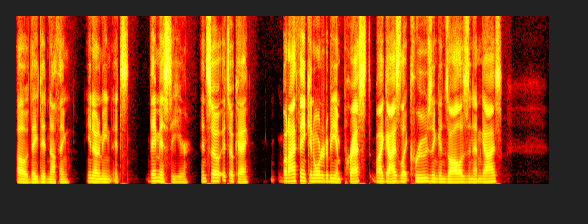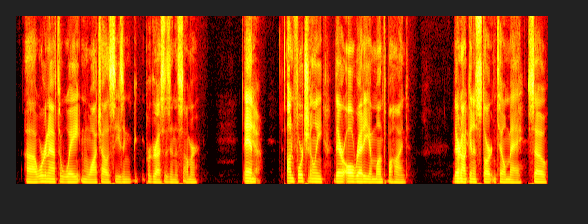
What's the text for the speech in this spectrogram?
oh, they did nothing. You know what I mean? It's they missed a year. And so it's okay. But I think in order to be impressed by guys like Cruz and Gonzalez and them guys, uh, we're gonna have to wait and watch how the season progresses in the summer. And yeah, unfortunately, they're already a month behind. They're not going to start until May. So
